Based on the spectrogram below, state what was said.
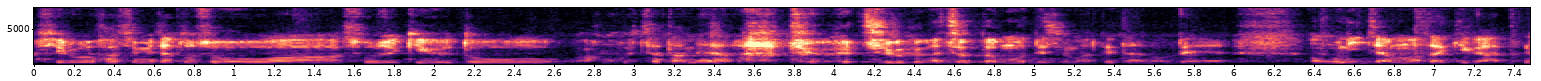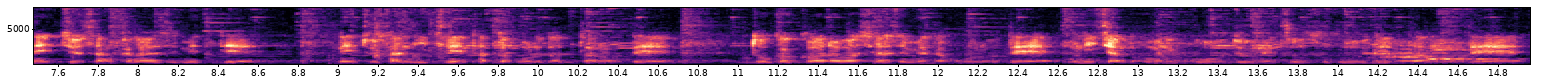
ヒロを始めた当初は正直言うとあこいつはダメだなって自分はちょっと思ってしまってたのでお兄ちゃん正樹が年中さんから始めて年長さんに1年経った頃だったので頭角を現し始めた頃でお兄ちゃんの方にこう情熱を注いでたので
